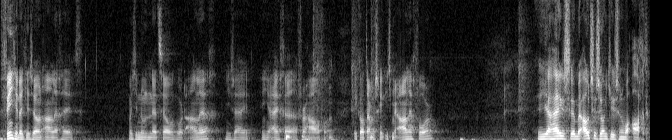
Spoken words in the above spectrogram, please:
vind je dat je zo'n aanleg heeft? Want je noemde net zelf het woord aanleg. Je zei in je eigen verhaal van, ik had daar misschien iets meer aanleg voor. Ja, hij is, eh, mijn oudste zoontje is nummer 8.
